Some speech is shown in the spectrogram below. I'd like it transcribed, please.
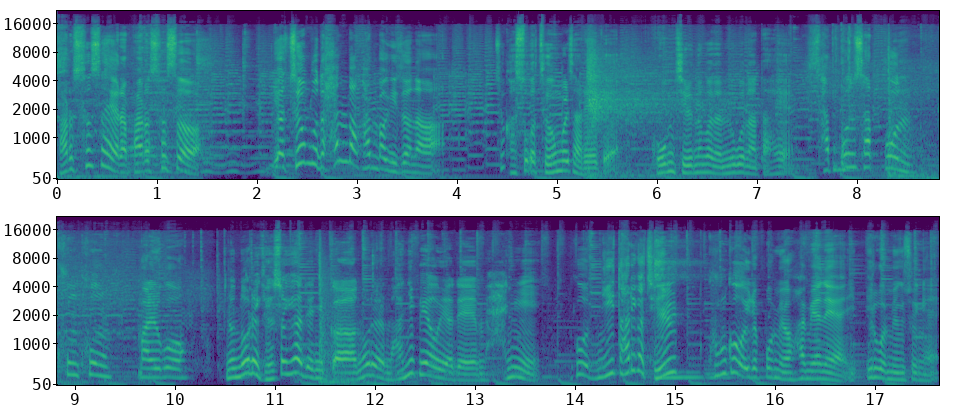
바로 서서 해라. 바로 서서. 야, 전부 다 한박 한 박이잖아. 저 가수가 저음을 잘해야 돼. 고음 지르는 거는 누구나 다 해. 사뿐사뿐 쿵쿵 말고. 너 노래 계속 해야 되니까 노래를 많이 배워야 돼. 많이. 그네 다리가 제일 굵어 이래 보면 화면에 일곱 명 중에.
